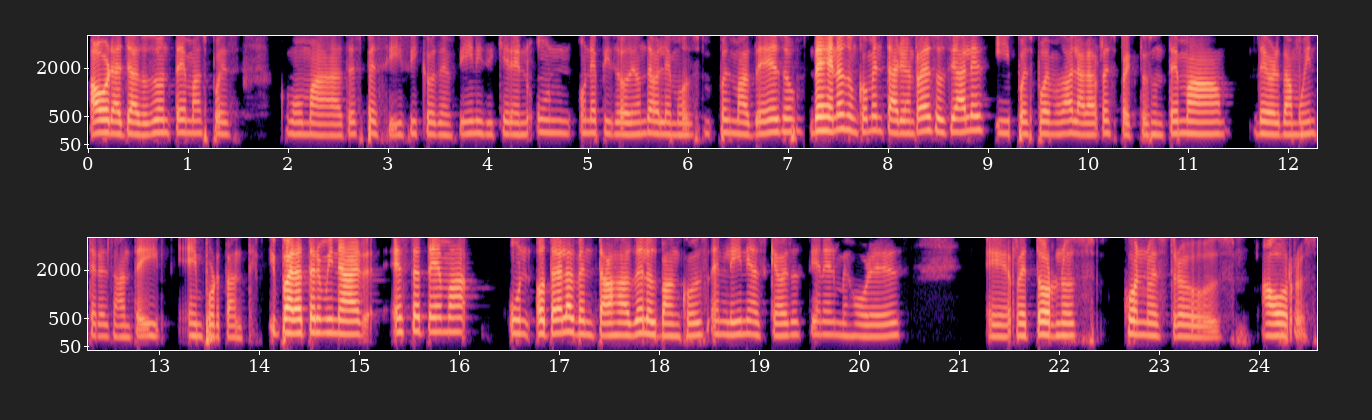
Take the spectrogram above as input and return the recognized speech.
Ahora ya esos son temas pues como más específicos, en fin, y si quieren un, un, episodio donde hablemos pues más de eso, déjenos un comentario en redes sociales y pues podemos hablar al respecto. Es un tema de verdad muy interesante y, e importante. Y para terminar este tema, un, otra de las ventajas de los bancos en línea es que a veces tienen mejores eh, retornos con nuestros ahorros.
